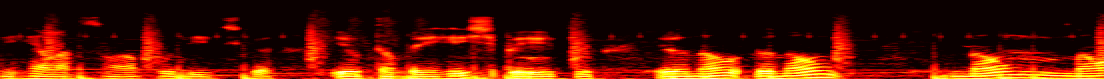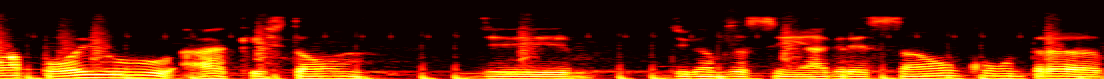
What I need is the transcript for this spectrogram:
em relação à política, eu também respeito. Eu não, eu não, não, não apoio a questão de digamos assim, agressão contra.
